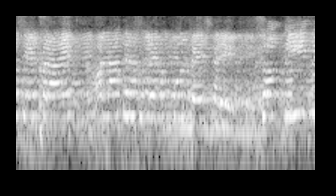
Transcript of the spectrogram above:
को शेयर कराए और ना तो रसूल मकबूल पेश करे। सो प्लीज़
